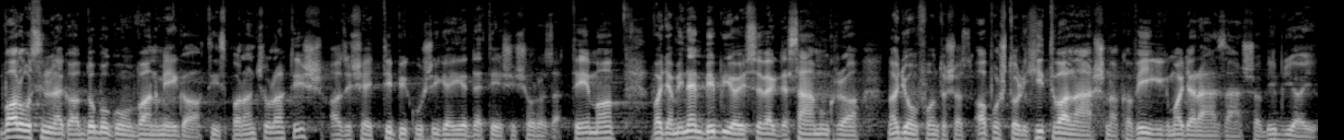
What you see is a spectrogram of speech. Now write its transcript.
Valószínűleg a dobogón van még a tíz parancsolat is, az is egy tipikus igehirdetési sorozat téma, vagy ami nem bibliai szöveg, de számunkra nagyon fontos az apostoli hitvallásnak a végigmagyarázása bibliai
